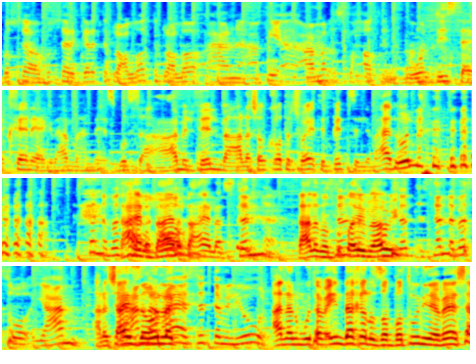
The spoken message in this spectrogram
بص يا بص يا رجالة اتكلوا على الله اتكلوا على الله. عن- في أعمال إصلاحات هنا. WarBeast هيتخانق يا جدعان مع الناس. بص عامل فيلم علشان خاطر شوية ال pets اللي معاه دول. استنى بس تعالى-. تعالى- تعالى. استنى. تعالى ده انت طيب قوي. استنى بس و... يا عم. أنا مش عايز أقول لك معايا 6 مليون. أنا المتابعين دخلوا ظبطوني يا باشا.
